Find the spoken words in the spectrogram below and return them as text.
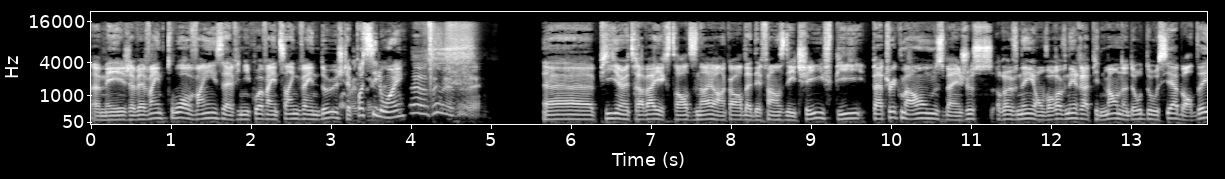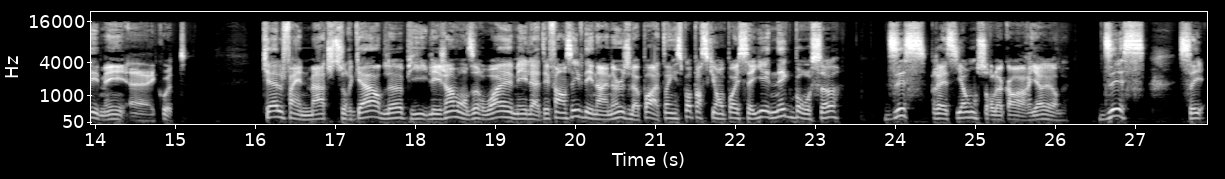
euh, mais j'avais 23-20, ça a fini quoi, 25-22, j'étais pas si loin. Euh, puis un travail extraordinaire encore de la défense des Chiefs. Puis Patrick Mahomes, ben juste revenir, on va revenir rapidement, on a d'autres dossiers à aborder, mais euh, écoute, quelle fin de match tu regardes là, puis les gens vont dire ouais, mais la défensive des Niners l'a pas atteint, c'est pas parce qu'ils ont pas essayé. Nick Bosa, 10 pressions sur le corps arrière. 10. C'est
